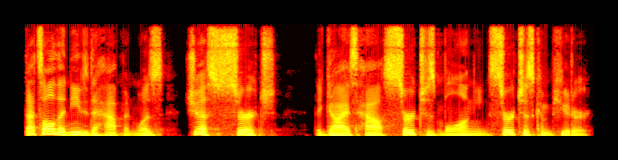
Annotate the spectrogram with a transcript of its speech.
That's all that needed to happen was just search the guy's house, search his belongings, search his computer,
